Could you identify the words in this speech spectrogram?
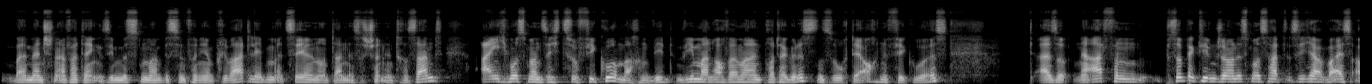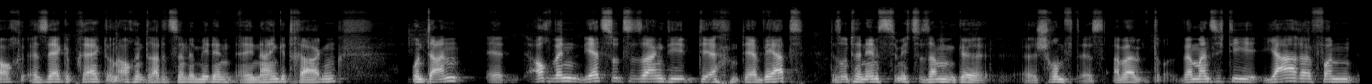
weil Menschen einfach denken, sie müssten mal ein bisschen von ihrem Privatleben erzählen und dann ist es schon interessant. Eigentlich muss man sich zur Figur machen, wie, wie man auch, wenn man einen Protagonisten sucht, der auch eine Figur ist. Also eine Art von subjektiven Journalismus hat sicherweise auch sehr geprägt und auch in traditionelle Medien hineingetragen. Und dann äh, auch wenn jetzt sozusagen die, der, der Wert des Unternehmens ziemlich zusammengeschrumpft ist. Aber wenn man sich die Jahre von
